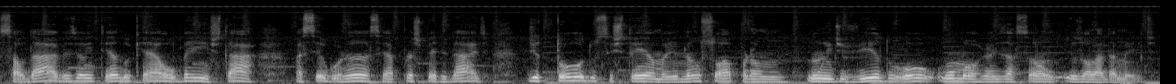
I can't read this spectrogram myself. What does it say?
saudáveis, eu entendo que é o bem-estar, a segurança e a prosperidade de todo o sistema e não só para um, um indivíduo ou uma organização isoladamente.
